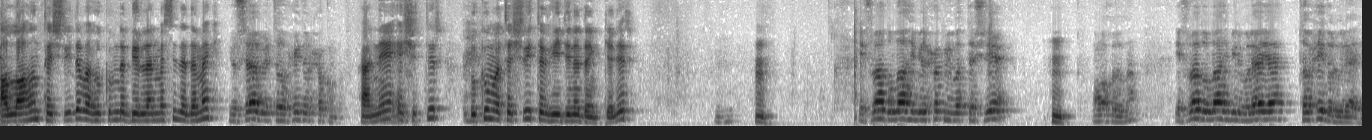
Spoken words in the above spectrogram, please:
Allah'ın teşride ve hükümde birlenmesi de demek yusabi tevhidul hukm. Ha neye eşittir? Hüküm ve teşri tevhidine denk gelir. Hı. İfradullahi bil hukmi ve teşri' Hı. Onu. إفراد الله بالولاية توحيد الولاية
